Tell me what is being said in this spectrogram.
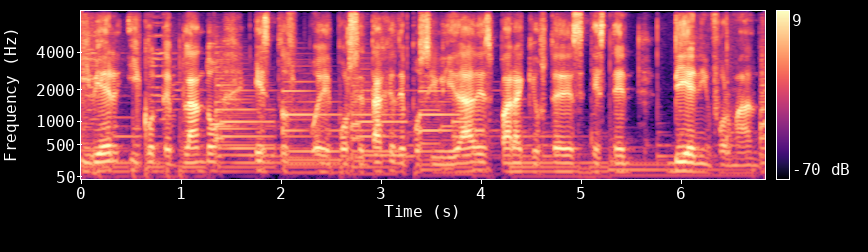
y ver y contemplando estos eh, porcentajes de posibilidades para que ustedes estén bien informados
